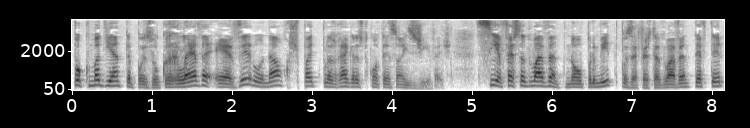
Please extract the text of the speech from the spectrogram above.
pouco me adianta, pois o que releva é haver ou não respeito pelas regras de contenção exigíveis. Se a festa do Avante não o permite, pois a festa do Avante deve ter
